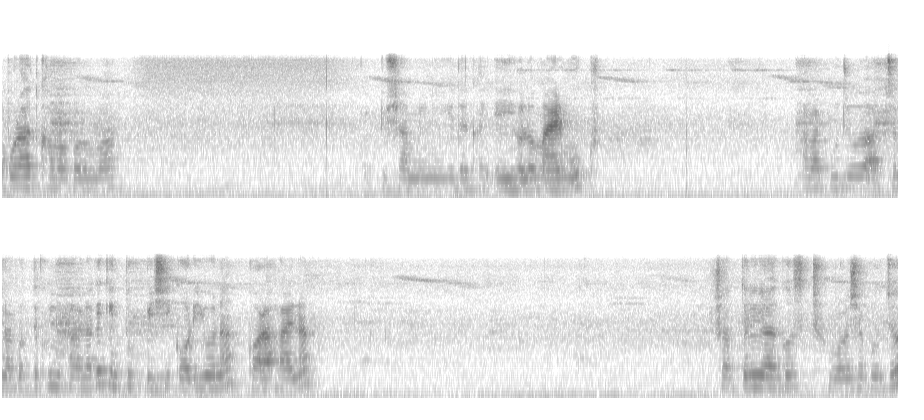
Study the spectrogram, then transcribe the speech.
অপরাধ ক্ষমা করো মা। একটু সামনে নিয়ে দেখাই। এই হলো মায়ের মুখ। আমার পুজো অর্চনা করতে খুবই ভালো লাগে, কিন্তু বেশি করিও না, করা হয় না। সতেরোই আগস্ট মনসা পুজো,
